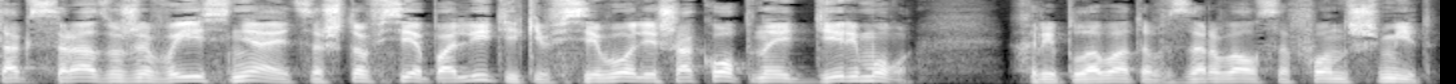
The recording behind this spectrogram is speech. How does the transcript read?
так сразу же выясняется, что все политики всего лишь окопное дерьмо. Хрипловато взорвался фон Шмидт,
